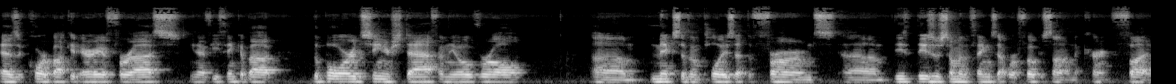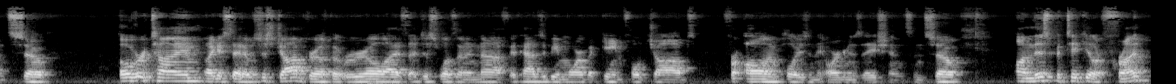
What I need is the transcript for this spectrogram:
as a core bucket area for us. You know, if you think about the board, senior staff, and the overall um, mix of employees at the firms, um, these, these are some of the things that we're focused on in the current fund. So over time, like I said, it was just job growth, but we realized that just wasn't enough. It had to be more of a gainful jobs for all employees in the organizations. And so on this particular front,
